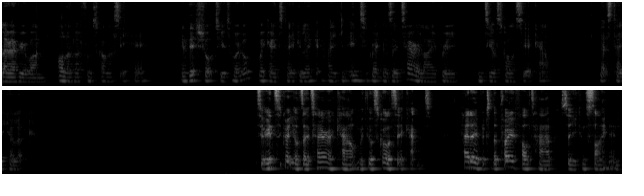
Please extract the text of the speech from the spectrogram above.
Hello everyone, Oliver from Scholarcy here. In this short tutorial, we're going to take a look at how you can integrate your Zotero library into your Scholarcy account. Let's take a look. To integrate your Zotero account with your Scholarcy account, head over to the Profile tab so you can sign in.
